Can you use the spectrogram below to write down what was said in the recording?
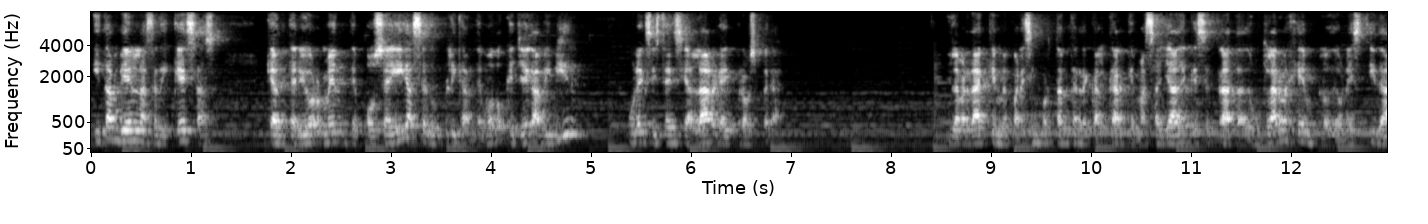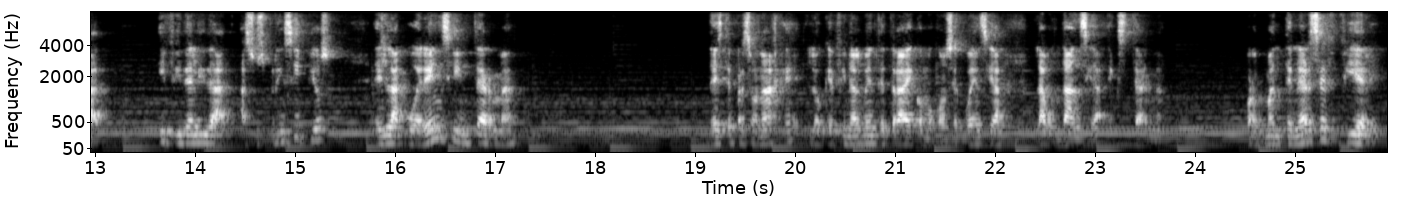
y también las riquezas que anteriormente poseía se duplican, de modo que llega a vivir una existencia larga y próspera. Y la verdad que me parece importante recalcar que más allá de que se trata de un claro ejemplo de honestidad y fidelidad a sus principios, es la coherencia interna de este personaje lo que finalmente trae como consecuencia la abundancia externa. Por mantenerse fiel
